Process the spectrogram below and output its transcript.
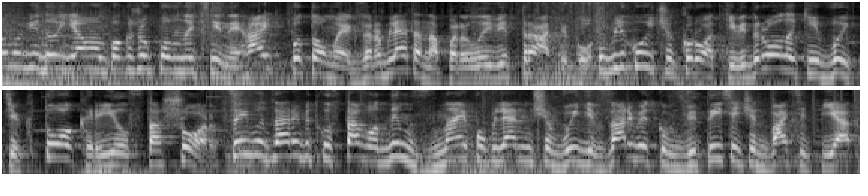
цьому відео я вам покажу повноцінний гайд по тому, як заробляти на переливі трафіку, публікуючи короткі відролики в TikTok, Reels та Shorts. Цей вид заробітку став одним з найпопулярніших видів заробітку в 2025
